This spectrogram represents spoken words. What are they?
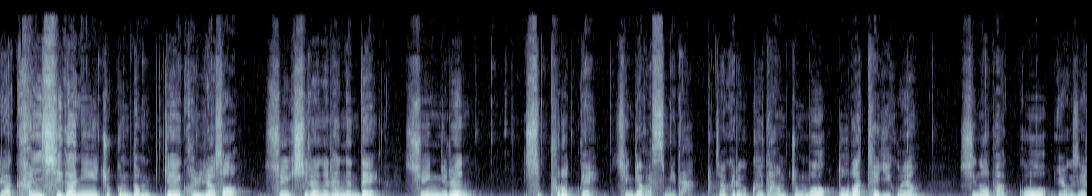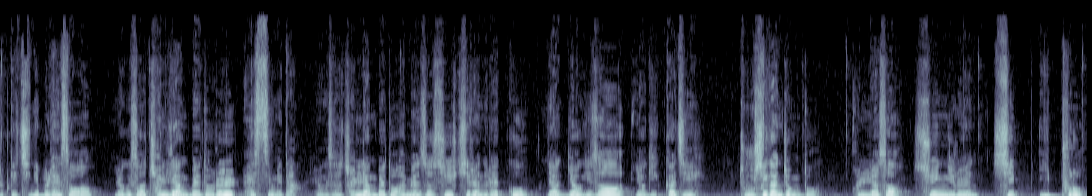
약 1시간이 조금 넘게 걸려서 수익 실현을 했는데 수익률은 10%대 챙겨갔습니다. 자, 그리고 그 다음 종목 노바텍이고요. 신호 받고 여기서 이렇게 진입을 해서 여기서 전량 매도를 했습니다. 여기서 전량 매도하면서 수익 실현을 했고 약 여기서 여기까지 2시간 정도 걸려서 수익률은 12%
